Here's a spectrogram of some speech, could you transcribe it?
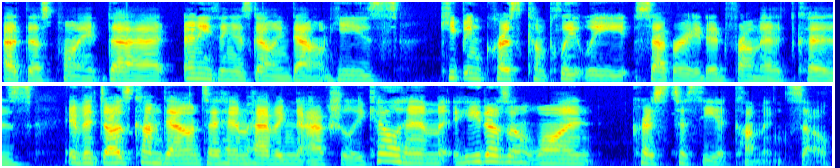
at this point that anything is going down. He's keeping Chris completely separated from it because if it does come down to him having to actually kill him, he doesn't want Chris to see it coming. So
